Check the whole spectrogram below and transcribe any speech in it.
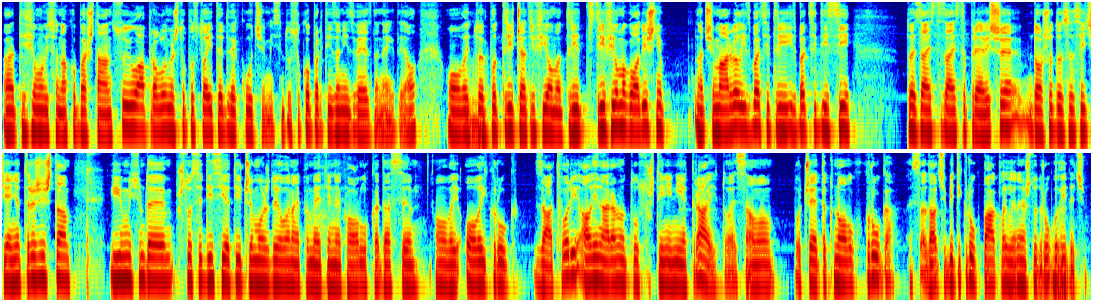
a, ti filmovi se onako baš tancuju, a problem je što postoji te dve kuće, mislim, to su ko Partizan i Zvezda negde, jel? Ovaj, to je po 3-4 filma, 3, 3 filma godišnje, znači Marvel izbaci 3, izbaci DC, to je zaista, zaista previše, došlo do sasićenja tržišta i mislim da je, što se DC-a tiče, možda je ovo najpametnija neka odluka da se ovaj, ovaj krug zatvori, ali naravno to u suštini nije kraj, to je samo početak novog kruga. E sad, da li će biti krug pakla ili nešto drugo, da. vidjet ćemo.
